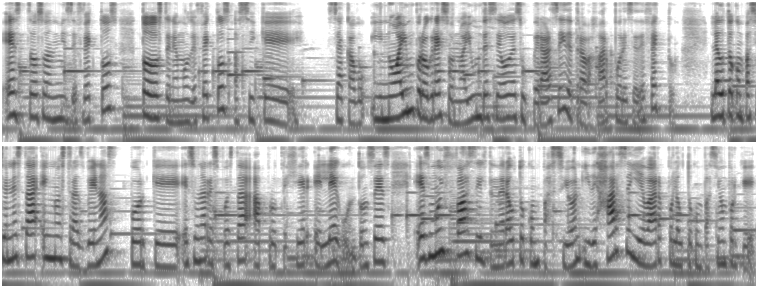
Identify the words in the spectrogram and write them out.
estos son mis defectos, todos tenemos defectos, así que se acabó. Y no hay un progreso, no hay un deseo de superarse y de trabajar por ese defecto. La autocompasión está en nuestras venas porque es una respuesta a proteger el ego. Entonces es muy fácil tener autocompasión y dejarse llevar por la autocompasión porque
